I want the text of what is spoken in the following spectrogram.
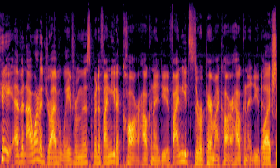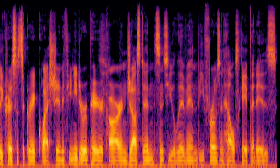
hey Evan, I want to drive away from this, but if I need a car, how can I do? If I need to repair my car, how can I do that? Well, actually, Chris, that's a great question. If you need to repair your car, and Justin, since you live in the frozen hellscape that is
